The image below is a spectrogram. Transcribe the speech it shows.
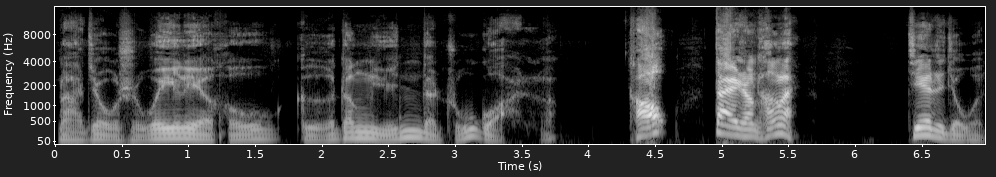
那就是威烈侯葛登云的主管了。好，带上堂来。接着就问：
